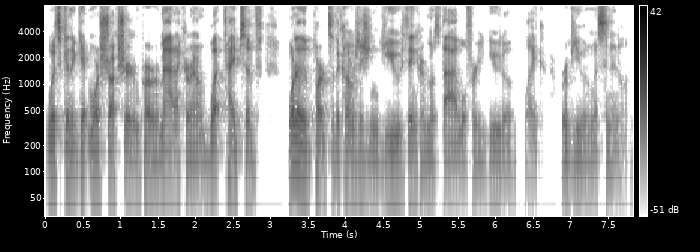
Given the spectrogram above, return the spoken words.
What's going to get more structured and programmatic around what types of, what are the parts of the conversation you think are most valuable for you to like review and listen in on?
